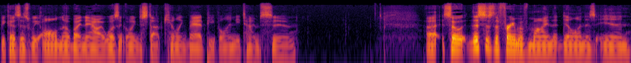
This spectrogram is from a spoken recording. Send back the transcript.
because as we all know by now, I wasn't going to stop killing bad people anytime soon." Uh, so this is the frame of mind that Dylan is in.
